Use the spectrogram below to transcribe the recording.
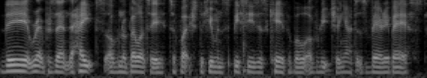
They represent the heights of nobility to which the human species is capable of reaching at its very best,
